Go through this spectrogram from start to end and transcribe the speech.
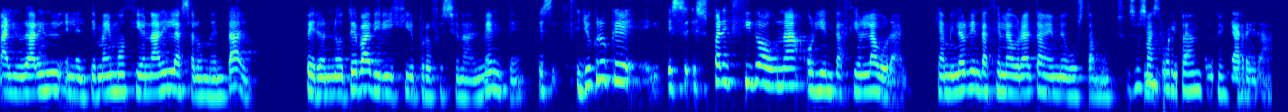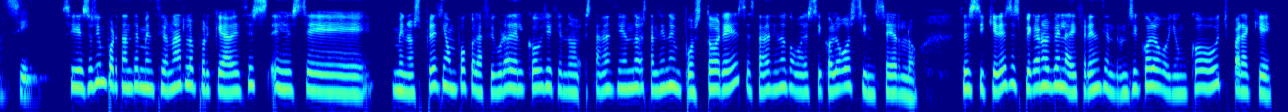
ayudar en el tema emocional y la salud mental pero no te va a dirigir profesionalmente. yo creo que es, parecido a una orientación laboral, que a mí la orientación laboral también me gusta mucho. Eso es importante. Carrera, sí. Sí, eso es importante mencionarlo porque a veces eh, se menosprecia un poco la figura del coach diciendo están haciendo, están siendo impostores, están haciendo como de psicólogos sin serlo. Entonces, si quieres, explícanos bien la diferencia entre un psicólogo y un coach para que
